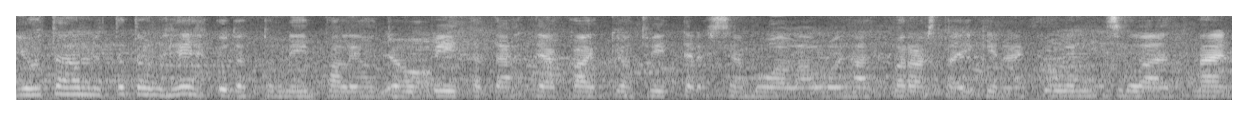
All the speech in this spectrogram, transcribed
Joo, tää on nyt tätä on hehkutettu niin paljon, on tullut viittä tähteä, kaikki on Twitterissä ja muualla ollut ihan parasta ikinä. Ja kyllä on nyt sillä että mä en,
